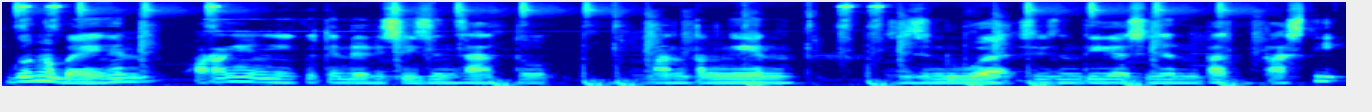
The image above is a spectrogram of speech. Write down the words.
gue ngebayangin orang yang ngikutin dari season 1 mantengin season 2, season 3, season 4 pasti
